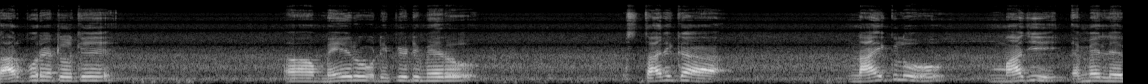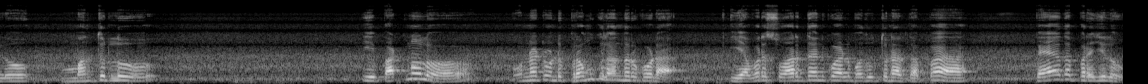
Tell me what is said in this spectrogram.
కార్పొరేటర్లకి మేయరు డిప్యూటీ మేయరు స్థానిక నాయకులు మాజీ ఎమ్మెల్యేలు మంత్రులు ఈ పట్టణంలో ఉన్నటువంటి ప్రముఖులందరూ కూడా ఎవరి స్వార్థానికి వాళ్ళు బతుకుతున్నారు తప్ప పేద ప్రజలు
